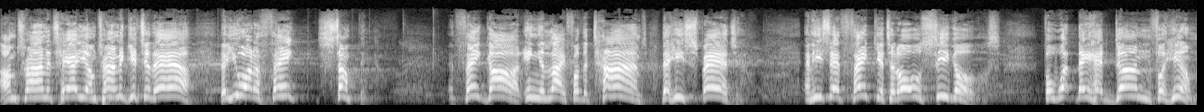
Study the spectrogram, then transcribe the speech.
I'm trying to tell you, I'm trying to get you there that you ought to thank something. And thank God in your life for the times that He spared you. And He said, Thank you to those seagulls for what they had done for Him.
